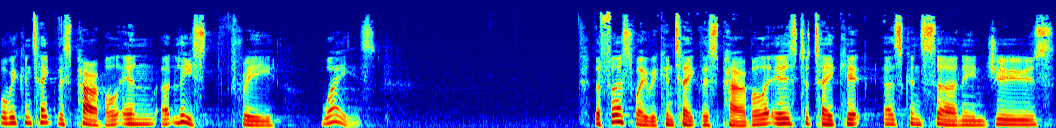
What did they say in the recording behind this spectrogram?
Well, we can take this parable in at least three ways. The first way we can take this parable is to take it as concerning Jews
